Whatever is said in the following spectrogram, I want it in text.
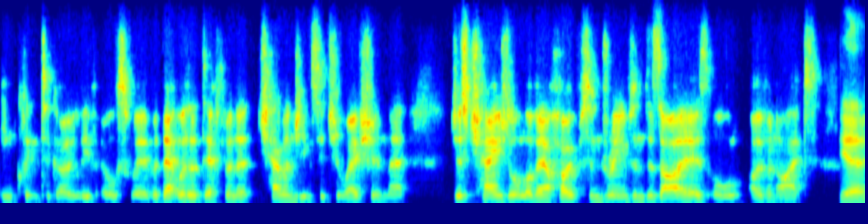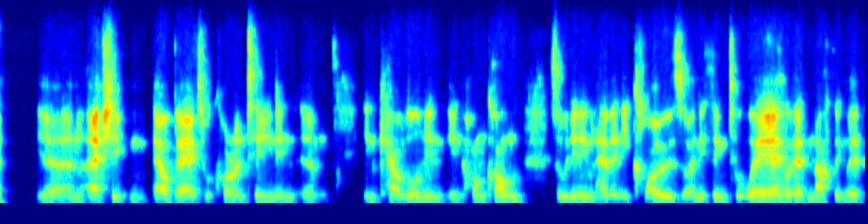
inkling to go live elsewhere. But that was a definite challenging situation that just changed all of our hopes and dreams and desires all overnight. Yeah. Yeah, and actually, our bags were quarantined in um, in Kowloon in, in Hong Kong, so we didn't even have any clothes or anything to wear. We had nothing. We had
